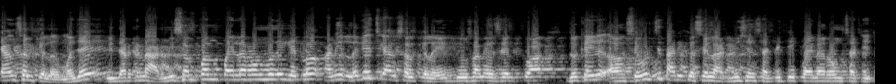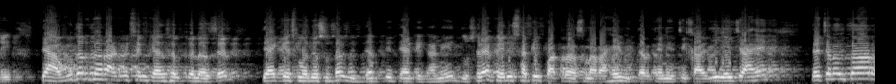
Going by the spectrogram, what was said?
कॅन्सल केलं. म्हणजे विद्यार्थ्यांना ऍडमिशन पण पहिल्या राऊंडमध्ये घेतलं आणि लगेच कॅन्सल केलं. एक दिवसाने असेल किंवा जो काही शेवटची तारीख असेल ऍडमिशनसाठी ती पहिल्या राऊंड साठीची त्या अगोदर जर ऍडमिशन कॅन्सल केलं असेल त्या केसमध्ये सुद्धा विद्यार्थी त्या ठिकाणी दुसऱ्या फेरीसाठी पात्र असणार आहे. विद्यार्थ्यांनी काळजी घ्यायची आहे. त्याच्यानंतर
